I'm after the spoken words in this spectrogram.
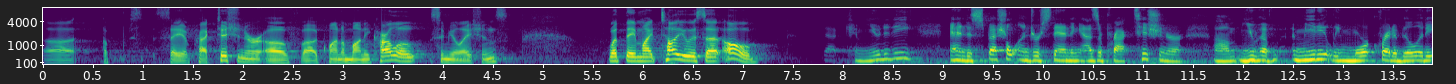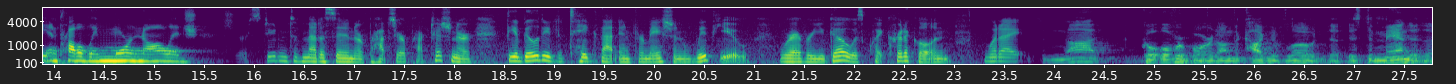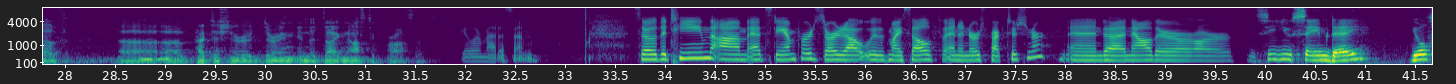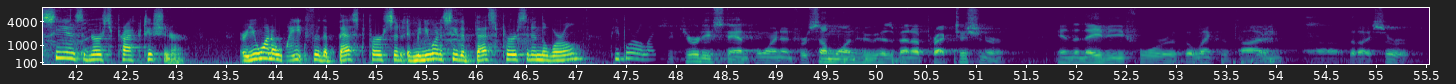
uh, a, say, a practitioner of uh, quantum Monte Carlo simulations, what they might tell you is that, oh, that community and a special understanding as a practitioner, um, you have immediately more credibility and probably more knowledge. You're a student of medicine, or perhaps you're a practitioner, the ability to take that information with you wherever you go is quite critical. And what I. To not go overboard on the cognitive load that is demanded of uh, a practitioner during in the diagnostic process. Vascular medicine. So the team um, at Stanford started out with myself and a nurse practitioner, and uh, now there are. See you same day. You'll see as a nurse practitioner, or you want to wait for the best person. I mean, you want to see the best person in the world. People are like. Security standpoint, and for someone who has been a practitioner in the Navy for the length of time uh, that I served,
